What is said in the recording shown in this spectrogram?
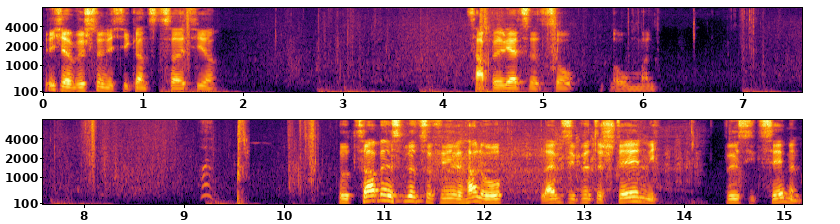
ich erwischte nicht die ganze Zeit hier. Zappel jetzt nicht so. Oh Mann. Du zappelst mir zu viel. Hallo. Bleiben Sie bitte stehen. Ich will Sie zähmen.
